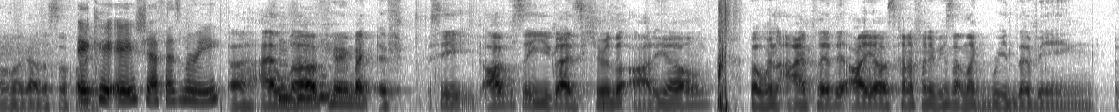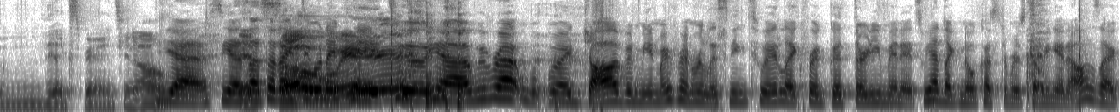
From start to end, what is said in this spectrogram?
Oh my god, that's so funny. aka Chef as Marie. Uh, I love hearing back. If see, obviously you guys hear the audio, but when I play the audio, it's kind of funny because I'm like reliving the experience. You know? Yes, yes, that's It's what I do so when I weird. play too. Yeah, we were at my job and me and my friend were listening to it like for a good 30 minutes. We had like no customers coming in. I was like,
